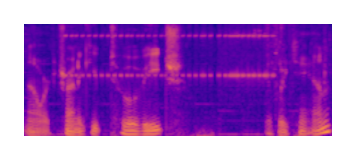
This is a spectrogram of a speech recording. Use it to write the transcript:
Now we're trying to keep two of each, if we can.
